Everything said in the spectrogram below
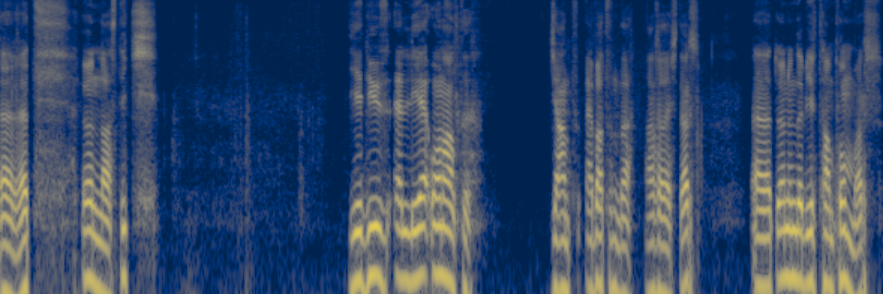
evet. Ön lastik 750'ye 16 jant ebatında arkadaşlar. Evet önünde bir tampon var.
